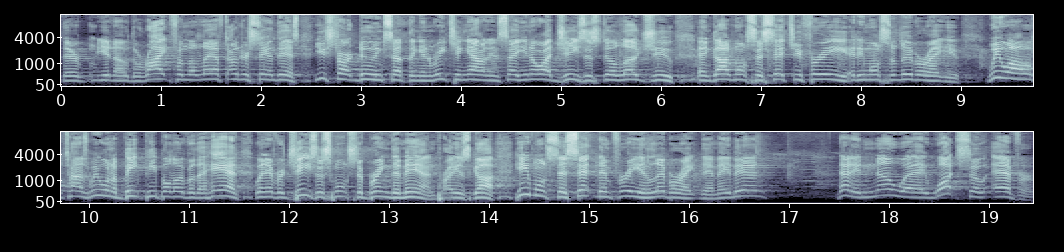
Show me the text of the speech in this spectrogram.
their you know the right from the left understand this. You start doing something and reaching out and say you know what? Jesus still loves you and god wants to set you free and he wants to liberate you. We all times we want to beat people over the head whenever jesus wants to bring them in. Praise God. He wants to set them free and liberate them. Amen. That in no way whatsoever,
